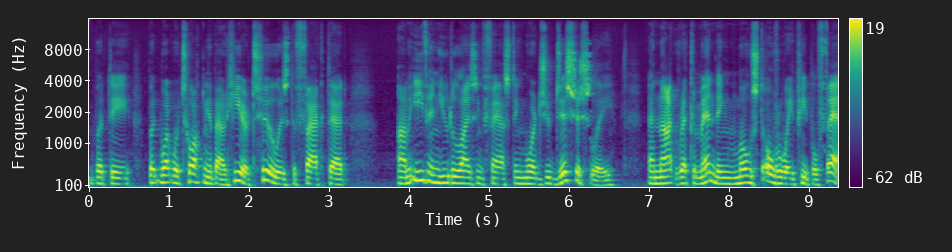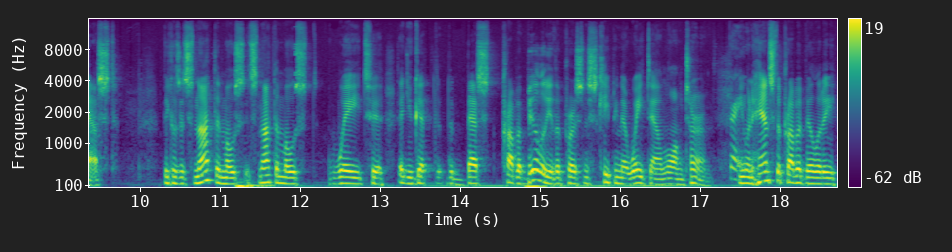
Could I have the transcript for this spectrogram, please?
But the but what we're talking about here too is the fact that um, even utilizing fasting more judiciously and not recommending most overweight people fast because it's not the most it's not the most way to that you get the, the best probability of the person keeping their weight down long term. Right. You enhance the probability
